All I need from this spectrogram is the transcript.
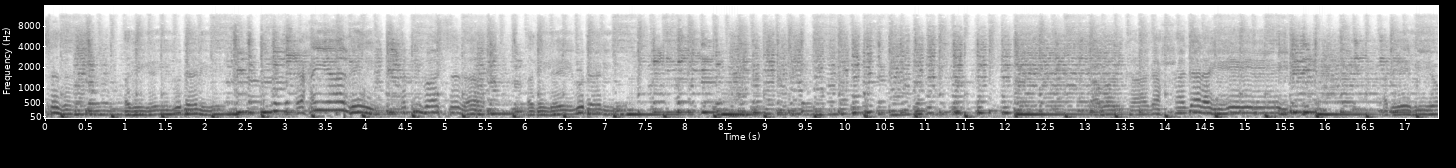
hadhibaadsada adiga igu dhaliye xayaadi hadhibaadsada adiga igu dhaliye dabalkaaga xagalayey adeegiyo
